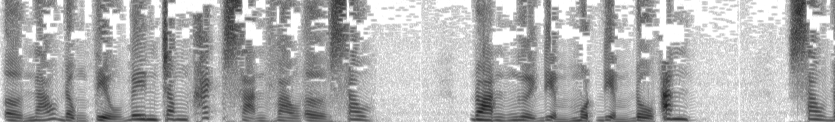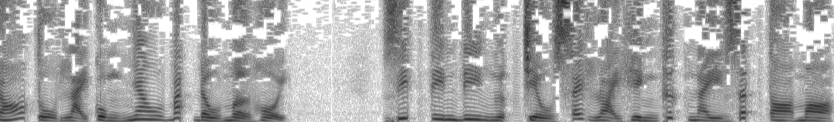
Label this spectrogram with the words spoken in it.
ở náo động tiểu bên trong khách sạn vào ở sau, đoàn người điểm một điểm đồ ăn, sau đó tụ lại cùng nhau bắt đầu mở hội, zip tin đi ngược chiều xét loại hình thức này rất tò mò,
